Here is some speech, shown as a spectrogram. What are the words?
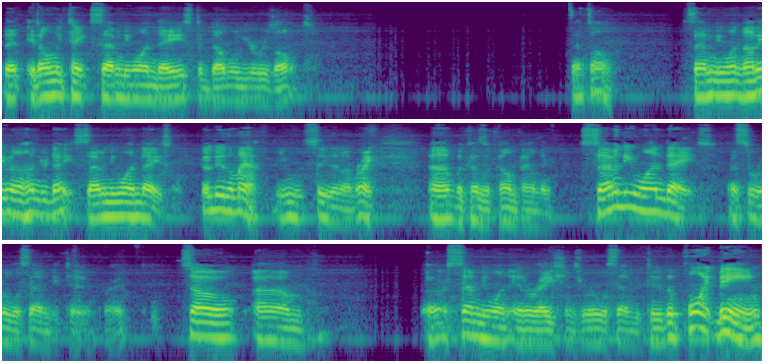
that it only takes 71 days to double your results? That's all. 71, not even 100 days, 71 days. Go do the math. You can see that I'm right uh, because of compounding. 71 days. That's the rule of 72, right? So, um, uh, 71 iterations, rule of 72. The point being,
